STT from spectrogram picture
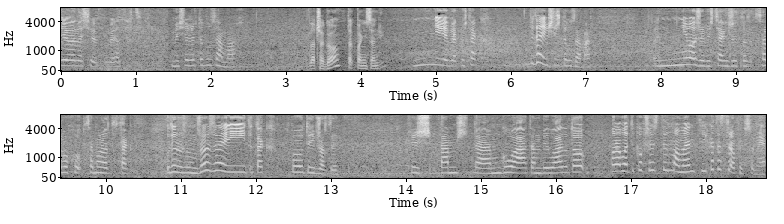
Nie będę się wypowiadać. Myślę, że to był zamach. Dlaczego tak Pani sądzi? Nie wiem, jakoś tak. Wydaje mi się, że to był zamach. To nie może być tak, że to samolot tak uderzył w tą brzozę i to tak po tej brzozy. Przecież tam ta mgła tam była, no to ona była tylko przez ten moment i katastrofy w sumie.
